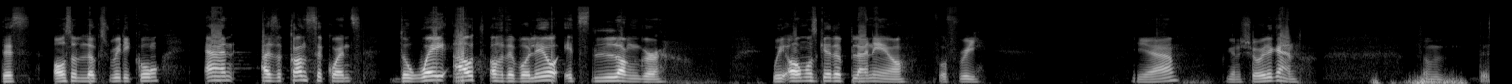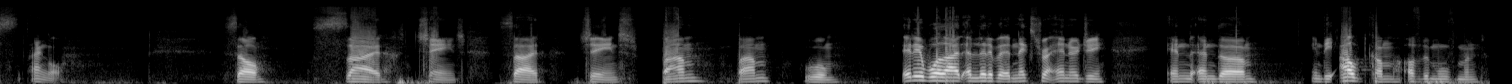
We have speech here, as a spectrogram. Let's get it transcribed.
This also looks really cool. And as a consequence, the way out of the boleo, it's longer. We almost get a planeo for free. Yeah. Going to show it again from this angle. So, side, change, side, change, bam, bam, boom it will add a little bit an extra energy in and um, in the outcome of the movement.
